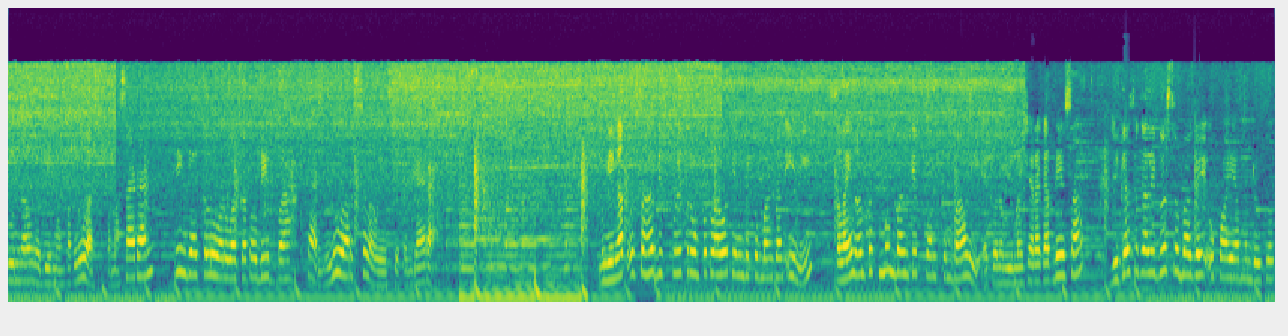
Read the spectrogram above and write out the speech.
guna lebih memperluas pemasaran hingga keluar Wakatobi bahkan luar Sulawesi Tenggara. Mengingat usaha biskuit rumput laut yang dikembangkan ini, selain untuk membangkitkan kembali ekonomi masyarakat desa, juga sekaligus sebagai upaya mendukung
